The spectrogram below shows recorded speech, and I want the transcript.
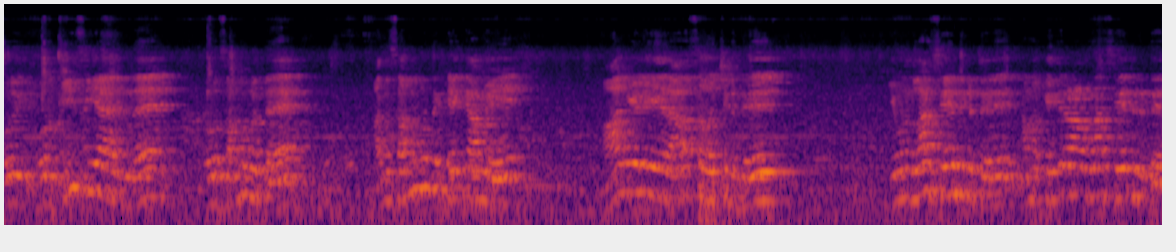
ஒரு ஈஸியா இருந்த ஒரு சமூகத்தை அந்த சமூகத்தை கேட்காம ஆங்கிலேயர் அரசை வச்சுக்கிட்டு இவனுங்கெல்லாம் சேர்ந்துக்கிட்டு நமக்கு எதிரானவங்களாம் சேர்ந்துக்கிட்டு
